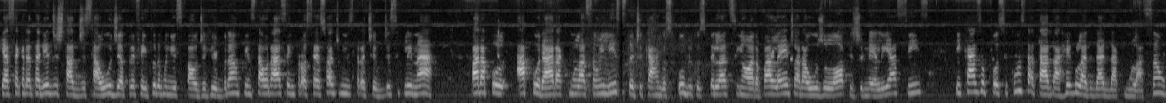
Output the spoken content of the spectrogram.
que a Secretaria de Estado de Saúde e a Prefeitura Municipal de Rio Branco instaurassem processo administrativo disciplinar para apurar a acumulação ilícita de cargos públicos pela senhora Valédia Araújo Lopes de Melo e Assis, e caso fosse constatada a regularidade da acumulação,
